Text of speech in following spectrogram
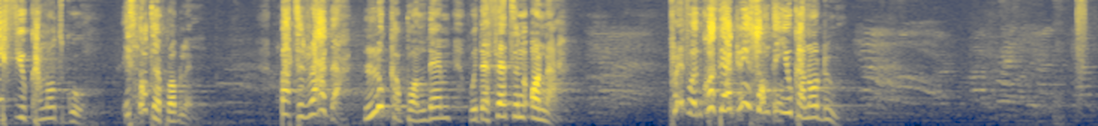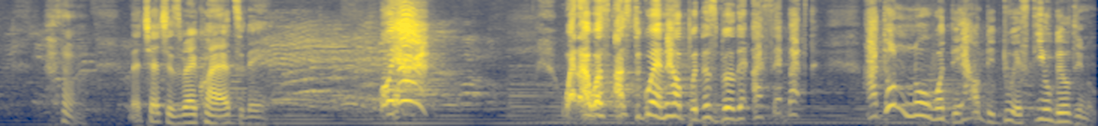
If you cannot go, it's not a problem. But rather, look upon them with a certain honor. Pray for because they are doing something you cannot do. Hmm. the church is very quiet today. Oh, yeah. When I was asked to go and help with this building, I said, but I don't know what they how they do a steel building. Oh.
